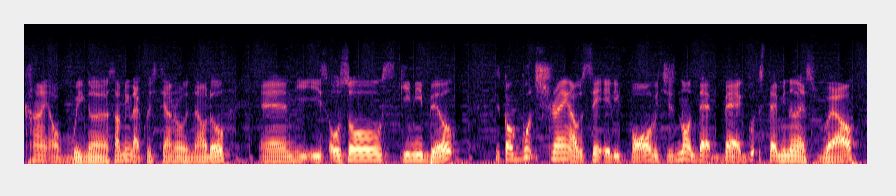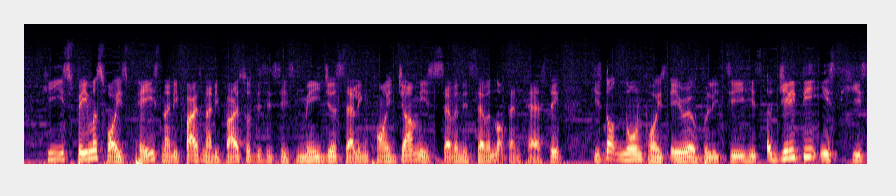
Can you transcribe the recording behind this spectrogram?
kind of winger something like Cristiano Ronaldo. And he is also skinny build he's got good strength I would say 84 which is not that bad. Good stamina as well. He is famous for his pace 95 95 so this is his major selling point. Jump is 77 not fantastic He's not known for his aerial ability. His agility is his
